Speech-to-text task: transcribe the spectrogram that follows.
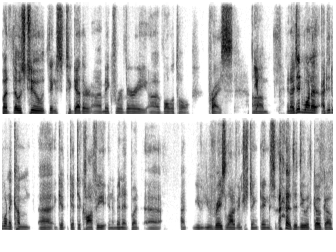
but those two things together uh, make for a very uh, volatile price yep. um and i did want to i did want to come uh get get to coffee in a minute but uh I, you, you've raised a lot of interesting things to do with cocoa,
